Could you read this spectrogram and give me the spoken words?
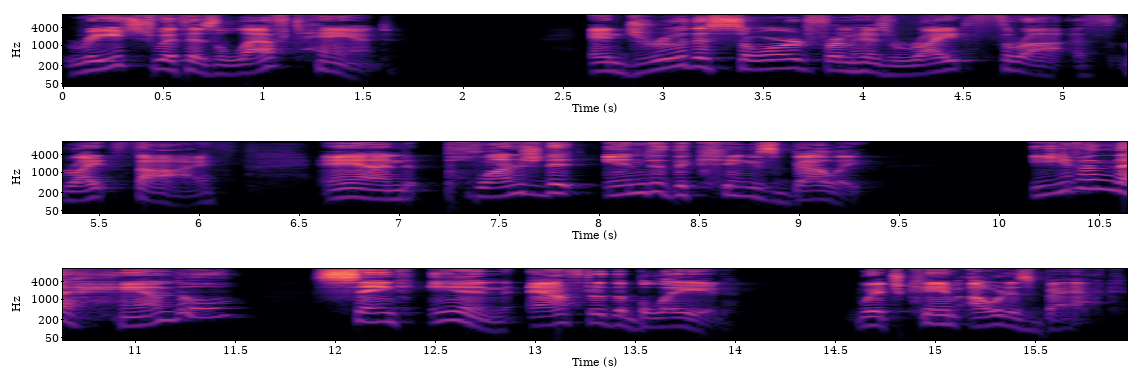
reached with his left hand and drew the sword from his right, right thigh and plunged it into the king's belly. Even the handle sank in after the blade, which came out his back.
